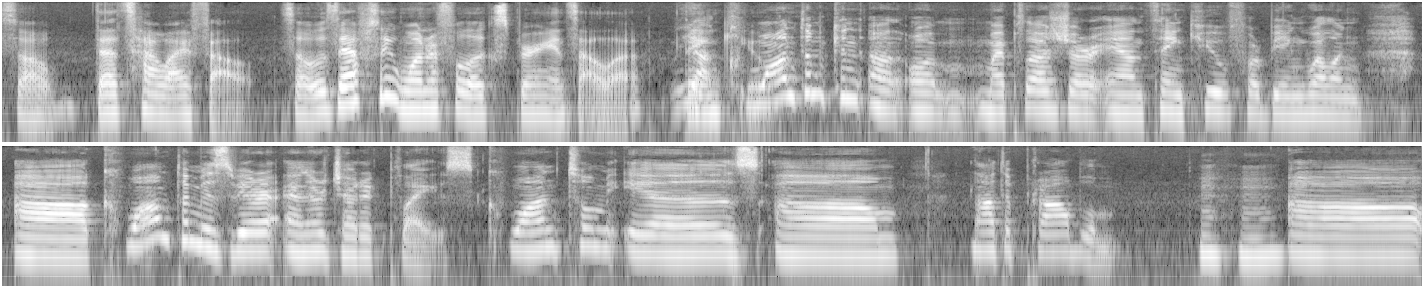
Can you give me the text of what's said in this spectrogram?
So that's how I felt. So it was absolutely a wonderful experience, Ella. Thank yeah, you. quantum can. Uh, oh, my pleasure, and thank you for being willing. Uh, quantum is very energetic place. Quantum is um, not a problem, mm-hmm. uh,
